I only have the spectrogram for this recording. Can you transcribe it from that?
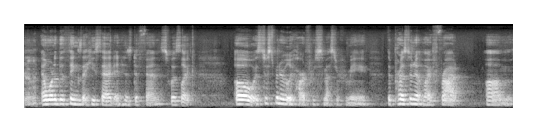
Really? And one of the things that he said in his defense was like, "Oh, it's just been a really hard first semester for me. The president of my frat um,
